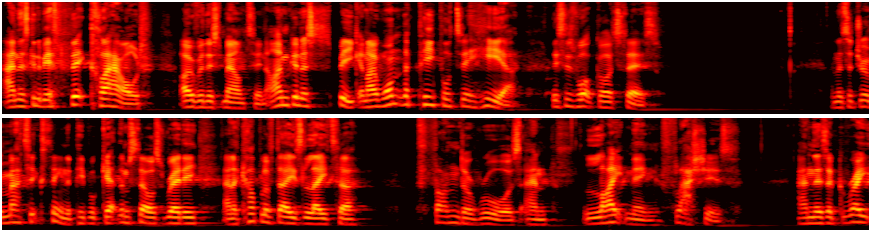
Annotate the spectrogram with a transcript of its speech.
and there's going to be a thick cloud over this mountain. I'm going to speak, and I want the people to hear. This is what God says. And there's a dramatic scene. The people get themselves ready, and a couple of days later, thunder roars and lightning flashes. And there's a great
